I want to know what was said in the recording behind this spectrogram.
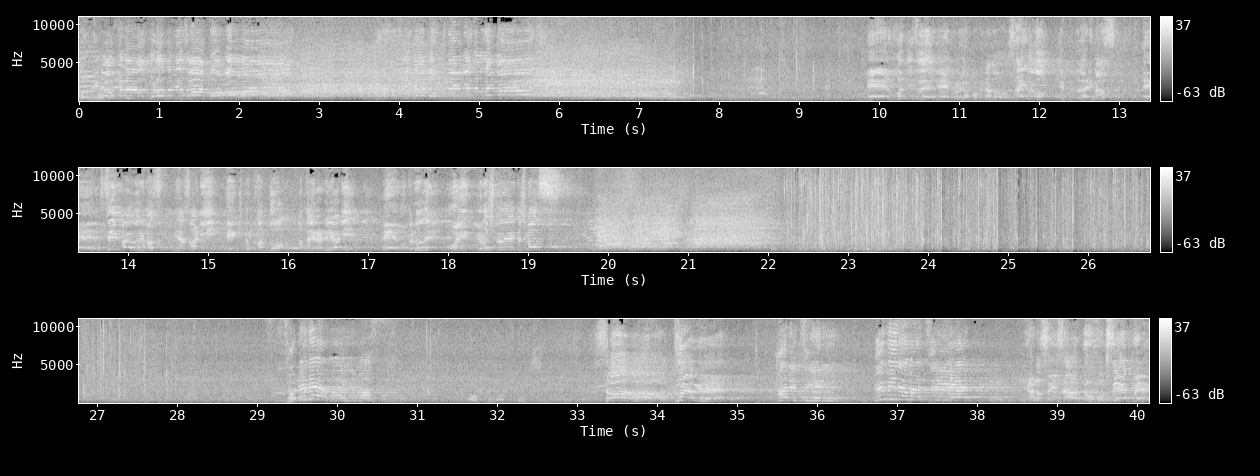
沖縄からご覧の皆様こんばんは。伊原新産の船ゆででございます。えー、本日、えー、これが僕らの最後の演舞となります、えー、精一杯踊ります。皆様に元気と感動を与えられるように、えー、踊るので応援よろしくお願いいたします。さあ声上げて。春告げる海の祭りへ。三原水産北西学園。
